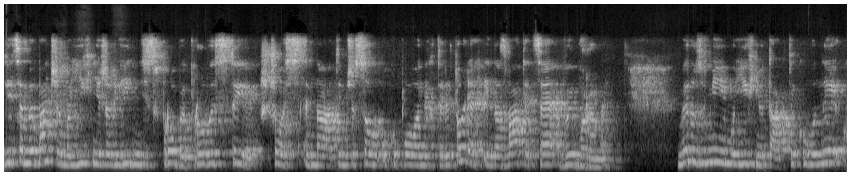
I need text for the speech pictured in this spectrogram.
Дивіться, ми бачимо їхні жалюгідні спроби провести щось на тимчасово окупованих територіях і назвати це виборами. Ми розуміємо їхню тактику. Вони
